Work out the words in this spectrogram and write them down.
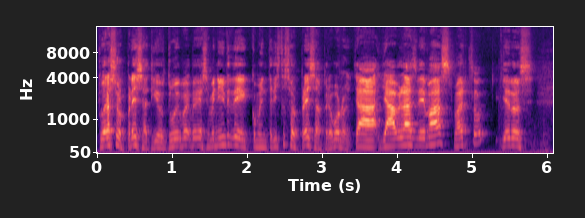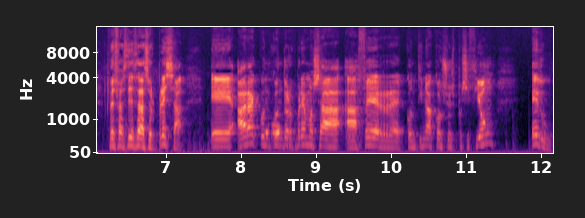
Tú eras sorpresa, tío. Tú ibas a venir de comentarista sorpresa. Pero bueno, ya, ya hablas de más, macho. Ya nos, nos fastidias la sorpresa. Eh, ahora, cuando, recuperemos a, a Fer, eh, continúa con su exposición. Edu.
